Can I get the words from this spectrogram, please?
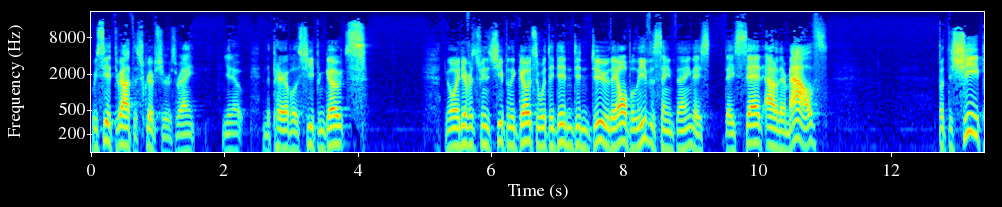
We see it throughout the scriptures, right? You know, in the parable of sheep and goats. The only difference between the sheep and the goats is what they did and didn't do. They all believed the same thing, they, they said out of their mouths. But the sheep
